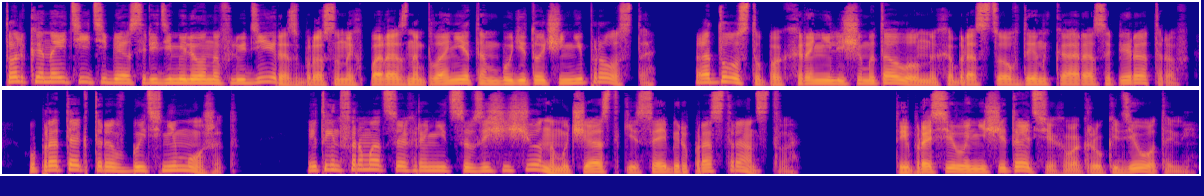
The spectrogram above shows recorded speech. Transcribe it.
Только найти тебя среди миллионов людей, разбросанных по разным планетам, будет очень непросто а доступа к хранилищам эталонных образцов ДНК рас операторов у протекторов быть не может. Эта информация хранится в защищенном участке сайберпространства. Ты просила не считать всех вокруг идиотами.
